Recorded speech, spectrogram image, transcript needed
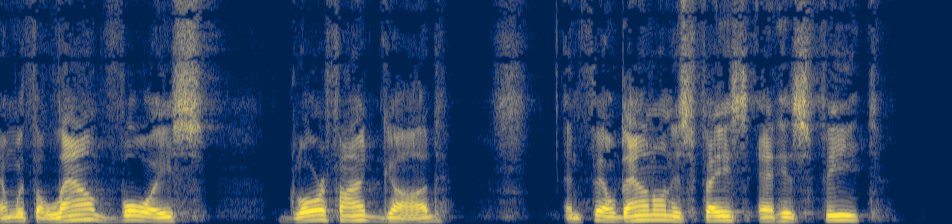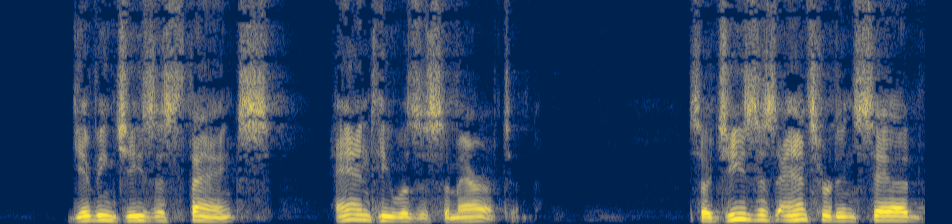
and with a loud voice glorified God and fell down on his face at his feet, giving Jesus thanks. And he was a Samaritan. So Jesus answered and said,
